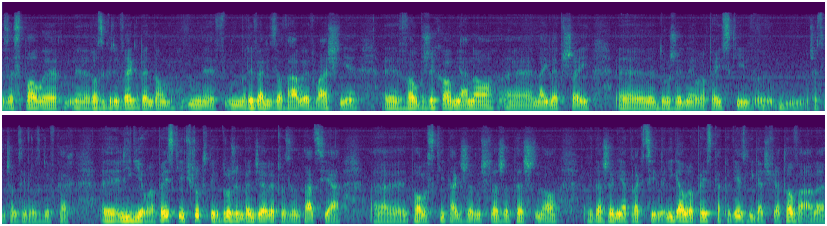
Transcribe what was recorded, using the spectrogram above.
zespoły e, rozgrywek będą rywalizowały właśnie w Wałbrzychu o miano najlepszej drużyny europejskiej uczestniczącej w rozgrywkach Ligi Europejskiej. Wśród tych drużyn będzie reprezentacja Polski, także myślę, że też no, wydarzenie atrakcyjne. Liga Europejska to nie jest Liga Światowa, ale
